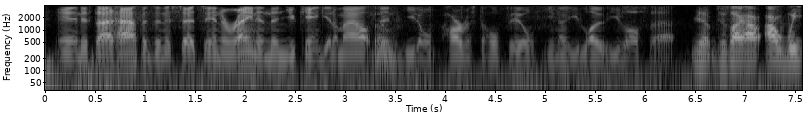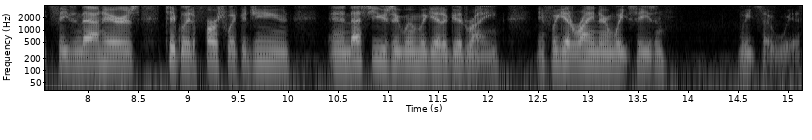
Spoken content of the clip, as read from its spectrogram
and if that happens and it sets in and raining, then you can't get them out. So- then you don't harvest the whole field. You know, you lo- you lost that. Yep, just like our, our wheat season down here is typically the first week of June, and that's usually when we get a good rain. If we get a rain during wheat season, wheat's over with.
